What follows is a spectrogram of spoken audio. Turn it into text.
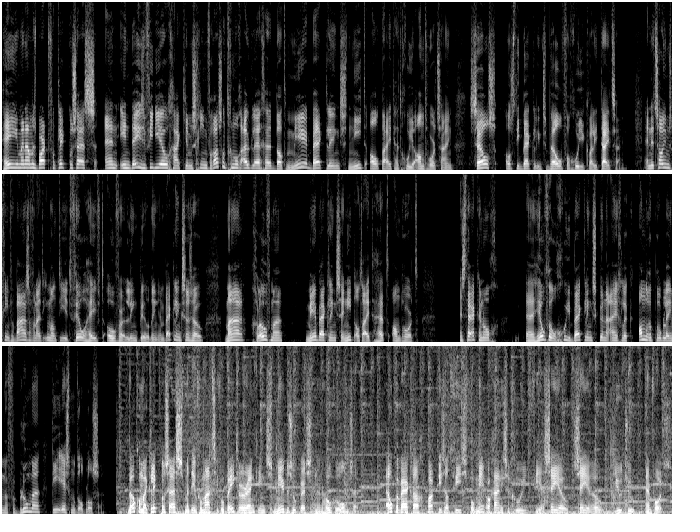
Hey, mijn naam is Bart van Klikproces en in deze video ga ik je misschien verrassend genoeg uitleggen dat meer backlinks niet altijd het goede antwoord zijn, zelfs als die backlinks wel van goede kwaliteit zijn. En dit zal je misschien verbazen vanuit iemand die het veel heeft over linkbuilding en backlinks en zo, maar geloof me, meer backlinks zijn niet altijd het antwoord. En sterker nog, eh, heel veel goede backlinks kunnen eigenlijk andere problemen verbloemen die je eerst moet oplossen. Welkom bij Klikproces met informatie voor betere rankings, meer bezoekers en een hogere omzet. Elke werkdag praktisch advies voor meer organische groei via SEO, CRO, YouTube en Voice.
